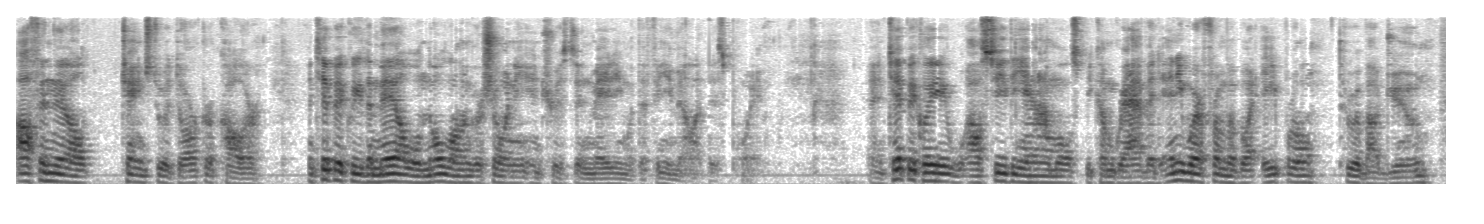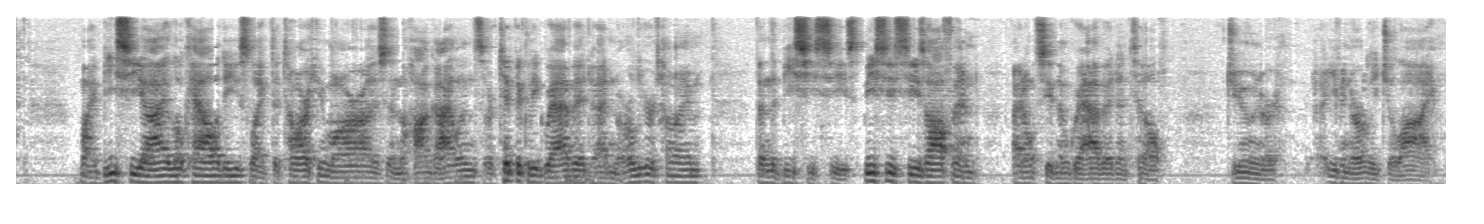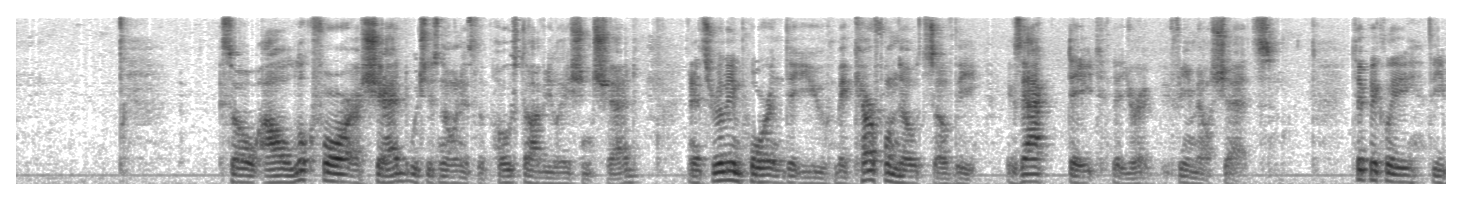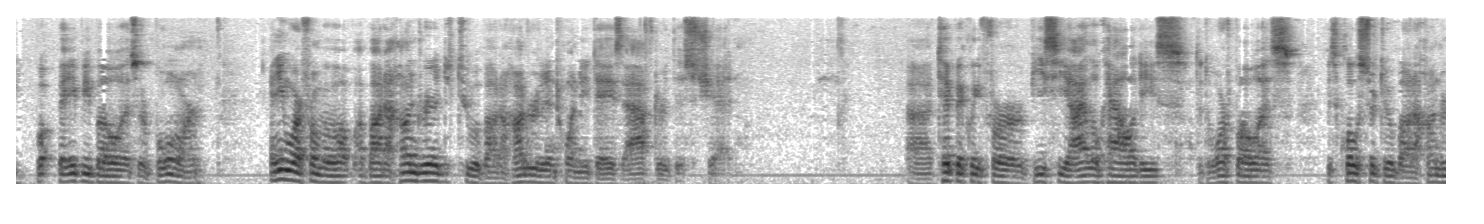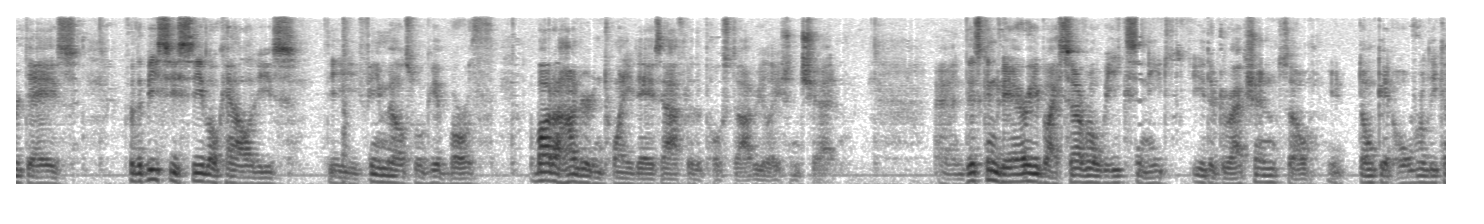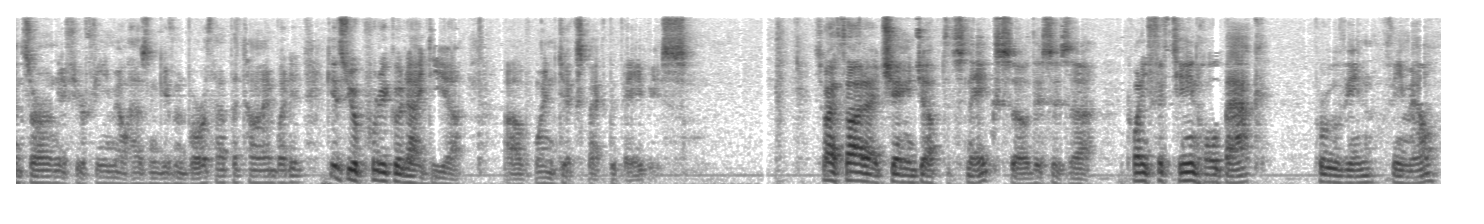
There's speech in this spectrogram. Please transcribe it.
Often they'll change to a darker color and typically the male will no longer show any interest in mating with the female at this point. And typically I'll see the animals become gravid anywhere from about April through about June. My BCI localities like the Tarahumaras and the Hog Islands are typically gravid at an earlier time than the BCCs. BCCs often I don't see them gravid until June or even early July. So I'll look for a shed, which is known as the post-ovulation shed. And it's really important that you make careful notes of the exact date that your female sheds. Typically, the baby boas are born anywhere from about, about 100 to about 120 days after this shed. Uh, typically for BCI localities, the dwarf boas is closer to about 100 days. For the BCC localities, the females will give birth about 120 days after the post-ovulation shed. And this can vary by several weeks in each, either direction, so you don't get overly concerned if your female hasn't given birth at the time, but it gives you a pretty good idea of when to expect the babies. So I thought I'd change up the snakes, so this is a 2015 holdback Peruvian female,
